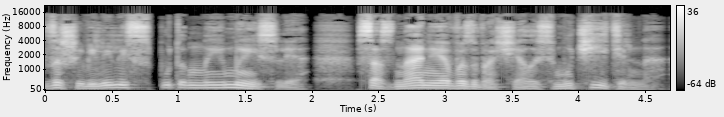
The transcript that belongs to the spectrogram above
зашевелились спутанные мысли, сознание возвращалось мучительно.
